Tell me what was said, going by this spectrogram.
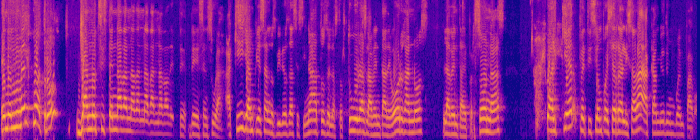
En el nivel 4 ya no existe nada, nada, nada, nada de, de- de censura. Aquí ya empiezan los videos de asesinatos, de las torturas, la venta de órganos, la venta de personas. Cualquier petición puede ser realizada a cambio de un buen pago.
